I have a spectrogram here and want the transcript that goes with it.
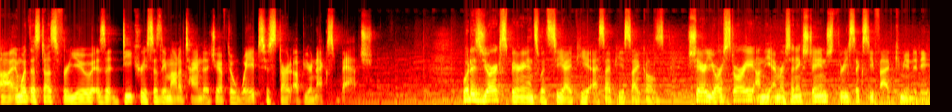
Uh, and what this does for you is it decreases the amount of time that you have to wait to start up your next batch. What is your experience with CIP SIP cycles? Share your story on the Emerson Exchange 365 community.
